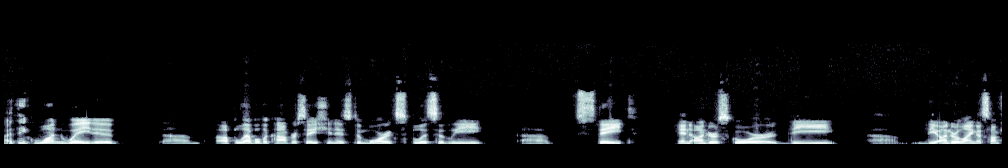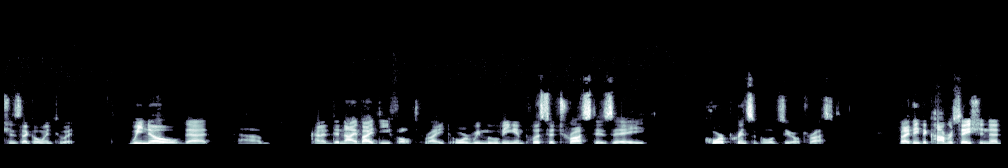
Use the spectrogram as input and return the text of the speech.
I think one way to um, up level the conversation is to more explicitly uh, state and underscore the uh, the underlying assumptions that go into it. We know that um, kind of deny by default, right, or removing implicit trust is a core principle of zero trust. But I think the conversation that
